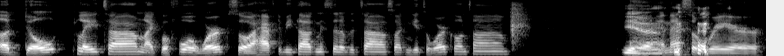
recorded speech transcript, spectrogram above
adult playtime, like before work, so I have to be cognizant of the time so I can get to work on time. Yeah. And that's a rare,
